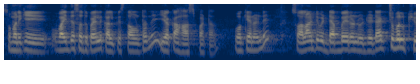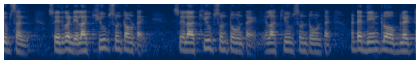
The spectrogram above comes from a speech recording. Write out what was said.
సో మనకి వైద్య సదుపాయాలు కల్పిస్తూ ఉంటుంది ఈ యొక్క హాస్పిటల్. ఓకేనండి? సో అలాంటివి డెబ్బై రెండు డిటాచబుల్ క్యూబ్స్ అండి. సో ఇదిగోండి ఇలా క్యూబ్స్ ఉంటూ ఉంటాయి. సో ఇలా క్యూబ్స్ ఉంటూ ఉంటాయి. ఇలా క్యూబ్స్ ఉంటూ ఉంటాయి. అంటే దీంట్లో బ్లడ్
